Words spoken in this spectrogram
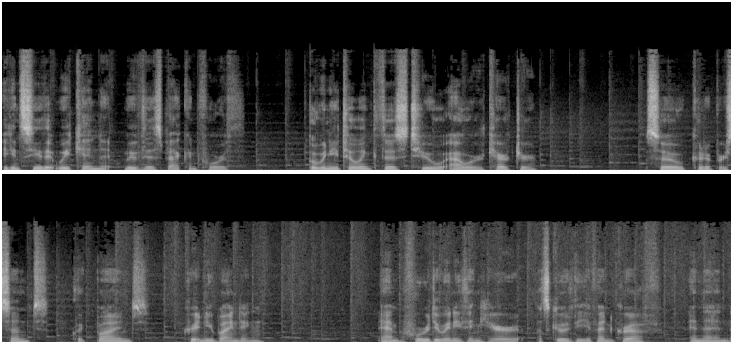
You can see that we can move this back and forth, but we need to link this to our character. So go to percent, click bind, create new binding. And before we do anything here, let's go to the event graph and then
